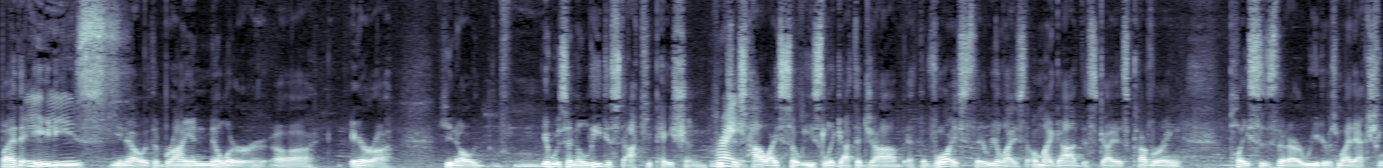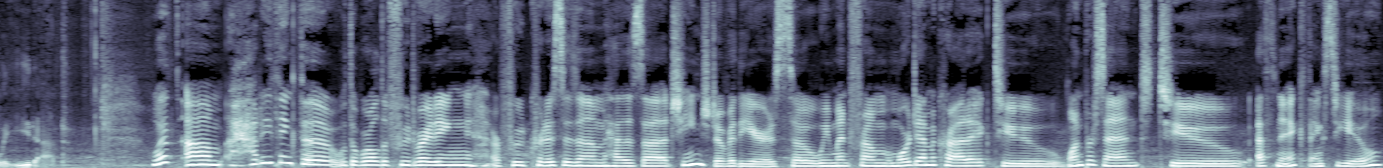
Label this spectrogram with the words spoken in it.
by the 80s, 80s? you know, the Bryan Miller uh, era, you know, it was an elitist occupation, which Right. is how I so easily got the job at The Voice. They realized, oh my God, this guy is covering places that our readers might actually eat at. What? Um, how do you think the the world of food writing or food criticism has uh, changed over the years? So we went from more democratic to one percent to ethnic, thanks to you.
